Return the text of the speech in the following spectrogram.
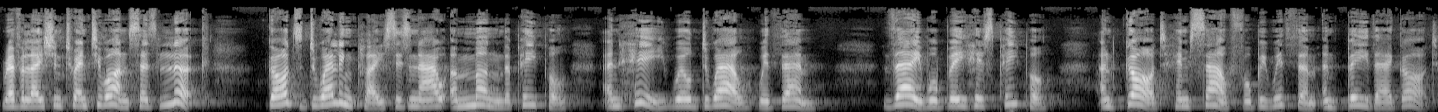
Revelation 21 says, Look, God's dwelling place is now among the people, and he will dwell with them. They will be his people, and God himself will be with them and be their God.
